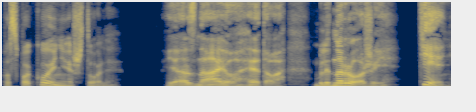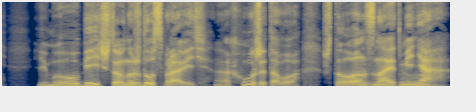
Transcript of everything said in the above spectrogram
поспокойнее, что ли. «Я знаю этого. Бледнорожий. Тень. Ему убить, что нужду справить. А хуже того, что он знает меня».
